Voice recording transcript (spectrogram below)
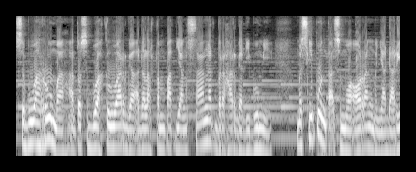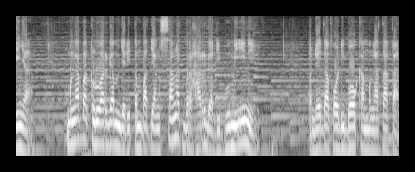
Sebuah rumah atau sebuah keluarga adalah tempat yang sangat berharga di bumi, meskipun tak semua orang menyadarinya. Mengapa keluarga menjadi tempat yang sangat berharga di bumi ini? Pendeta Fodi Bokam mengatakan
